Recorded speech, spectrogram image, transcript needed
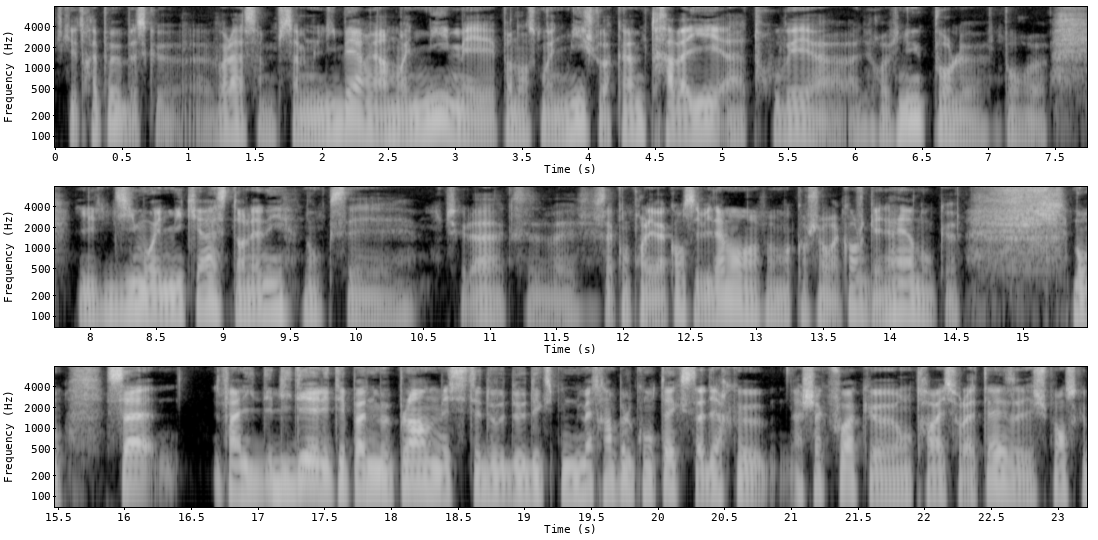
ce qui est très peu parce que euh, voilà, ça, ça, me libère un mois et demi, mais pendant ce mois et demi, je dois quand même travailler à trouver euh, du revenu pour le pour euh, les dix mois et demi qui restent dans l'année. Donc c'est parce que là, ça, comprend les vacances évidemment. Enfin, moi, quand je suis en vacances, je gagne rien. Donc bon, ça. Enfin, l'idée, elle n'était pas de me plaindre, mais c'était de, mettre un peu le contexte, c'est-à-dire que à chaque fois qu'on travaille sur la thèse, et je pense que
